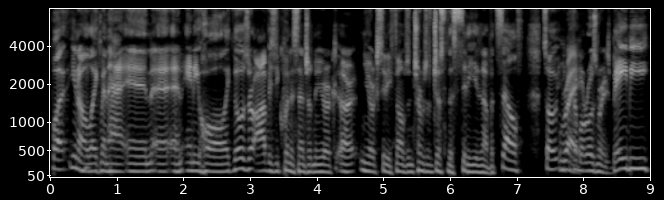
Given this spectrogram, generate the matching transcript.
but you Mm-hmm. know, like Manhattan and, and Annie Hall, like those are obviously quintessential New York uh, New York City films in terms of just the city in and of itself. So you Right. talk about Rosemary's Baby,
